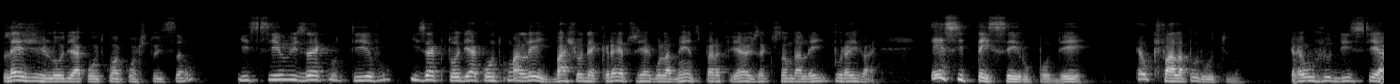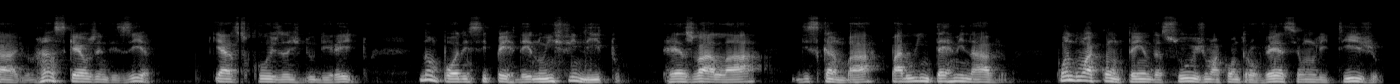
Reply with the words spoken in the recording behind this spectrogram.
legislou de acordo com a Constituição e se o executivo executou de acordo com a lei, baixou decretos e regulamentos para fiel execução da lei, por aí vai. Esse terceiro poder é o que fala por último, é o judiciário. Hans Kelsen dizia que as coisas do direito não podem se perder no infinito, resvalar, descambar para o interminável quando uma contenda surge, uma controvérsia, um litígio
